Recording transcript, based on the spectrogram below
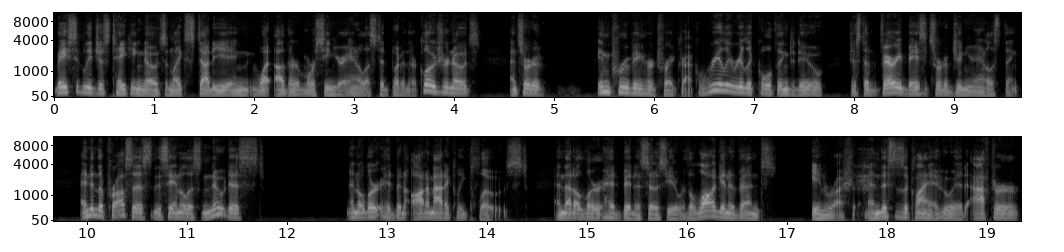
basically just taking notes and like studying what other more senior analysts had put in their closure notes and sort of improving her tradecraft. Really, really cool thing to do. Just a very basic sort of junior analyst thing. And in the process, this analyst noticed an alert had been automatically closed, and that alert had been associated with a login event in Russia. And this is a client who had, after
